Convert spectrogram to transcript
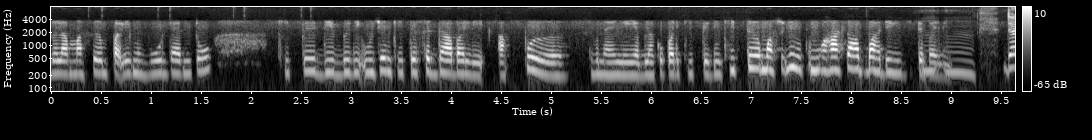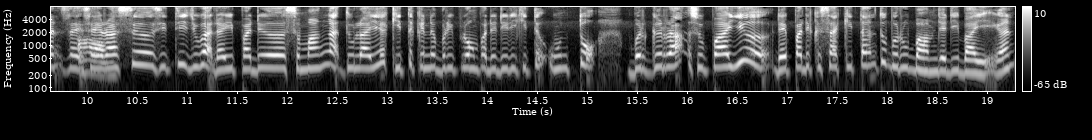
dalam masa empat lima bulan tu kita diberi ujian kita sedar balik apa sebenarnya yang berlaku pada kita ni kita maksudnya muhasabah diri kita balik hmm. dan saya um, saya rasa Siti juga daripada semangat tu lah ya kita kena beri peluang pada diri kita untuk bergerak supaya daripada kesakitan tu berubah menjadi baik kan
